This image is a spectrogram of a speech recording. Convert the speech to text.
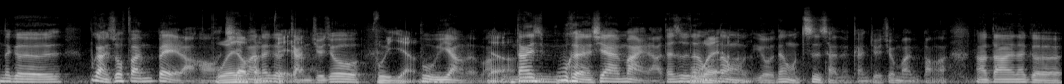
那个不敢说翻倍了哈，起码那个感觉就不一样，不一样了嘛。但是不可能现在卖啦，但是那种那种有那种自产的感觉就蛮棒啊。那当然那个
